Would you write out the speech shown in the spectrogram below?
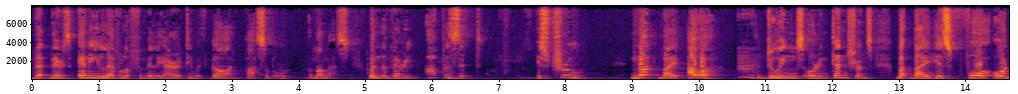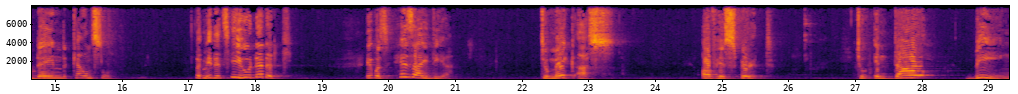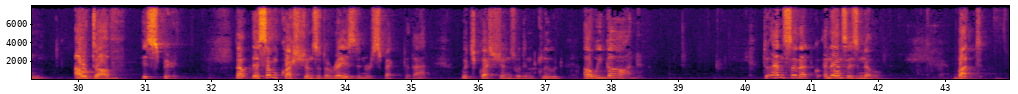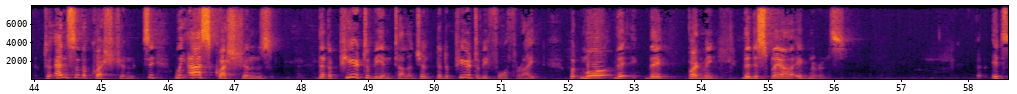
that there's any level of familiarity with God possible among us, when the very opposite is true. Not by our doings or intentions, but by His foreordained counsel. I mean, it's He who did it. It was His idea to make us of His Spirit to endow being out of His Spirit. Now, there's some questions that are raised in respect to that, which questions would include Are we God? To answer that, and the answer is no. But to answer the question, see, we ask questions that appear to be intelligent, that appear to be forthright, but more, they, they pardon me, they display our ignorance. It's,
